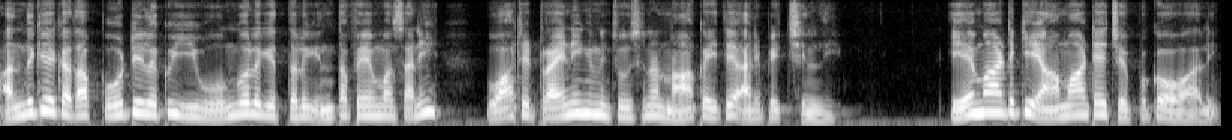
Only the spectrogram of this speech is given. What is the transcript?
అందుకే కదా పోటీలకు ఈ ఒంగోలు గిత్తలు ఇంత ఫేమస్ అని వాటి ట్రైనింగ్ని చూసిన నాకైతే అనిపించింది. ఏ మాటకి ఆ మాటే చెప్పుకోవాలి.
